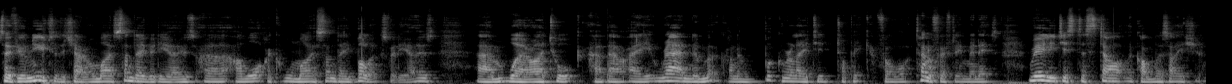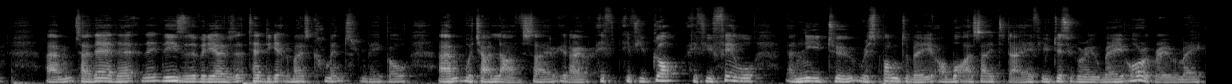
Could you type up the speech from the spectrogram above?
So if you're new to the channel, my Sunday videos uh, are what I call my Sunday bollocks videos, um, where I talk about a random kind of book-related topic for 10 or 15 minutes, really just to start the conversation. Um, so they're the, these are the videos that tend to get the most comments from people, um, which I love. So you know, if if you've got if you feel a need to respond to me on what I say today, if you disagree with me or agree with me,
